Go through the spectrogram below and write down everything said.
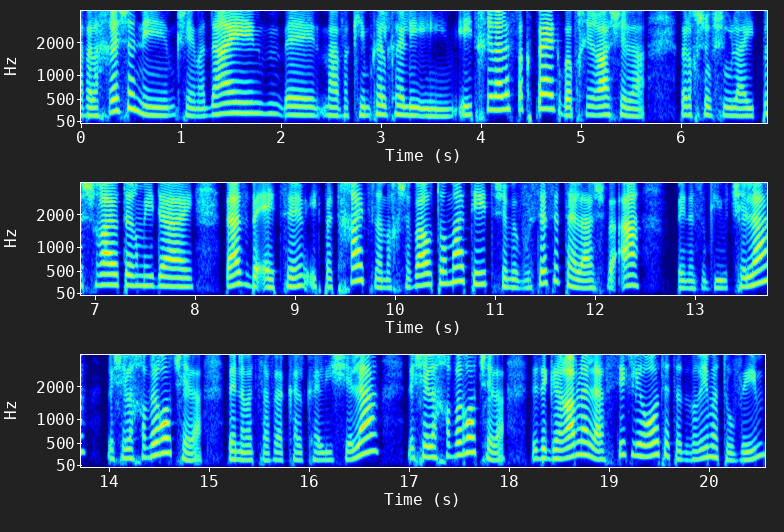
אבל אחרי שנים, כשהם עדיין במאבקים כלכליים, היא התחילה לפקפק בבחירה שלה, ולחשוב שאולי היא התפשרה יותר מדי, ואז בעצם התפתחה אצלה מחשבה אוטומטית שמבוססת על ההשוואה בין הזוגיות שלה לשל החברות שלה, בין המצב הכלכלי שלה לשל החברות שלה, וזה גרם לה להפסיק לראות את הדברים הטובים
